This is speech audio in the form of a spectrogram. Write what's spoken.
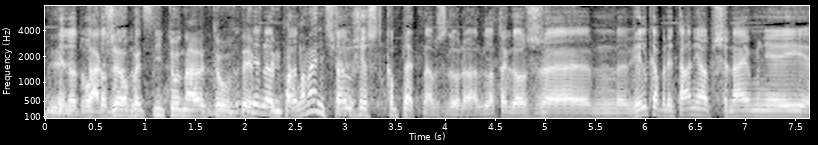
Nie, no także to- obecni tu, na, tu w, w Nie, no, tym to- parlamencie. To już jest kompletna bzdura, dlatego że mm, Wielka Brytania przynajmniej, e,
